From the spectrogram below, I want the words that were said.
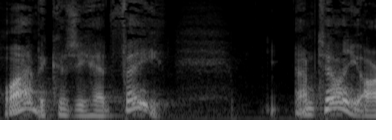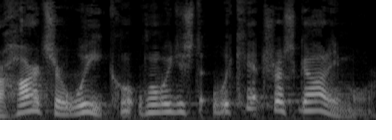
Why? Because he had faith. I'm telling you, our hearts are weak when we just we can't trust God anymore.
